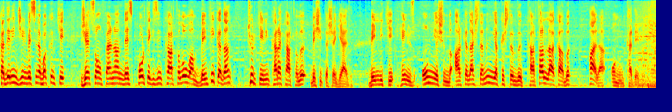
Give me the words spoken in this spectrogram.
Kaderin cilvesine bakın ki Jetson Fernandes Portekiz'in kartalı olan Benfica'dan Türkiye'nin kara kartalı Beşiktaş'a geldi. Belli ki henüz 10 yaşında arkadaşlarının yakıştırdığı kartal lakabı hala onun kaderi.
